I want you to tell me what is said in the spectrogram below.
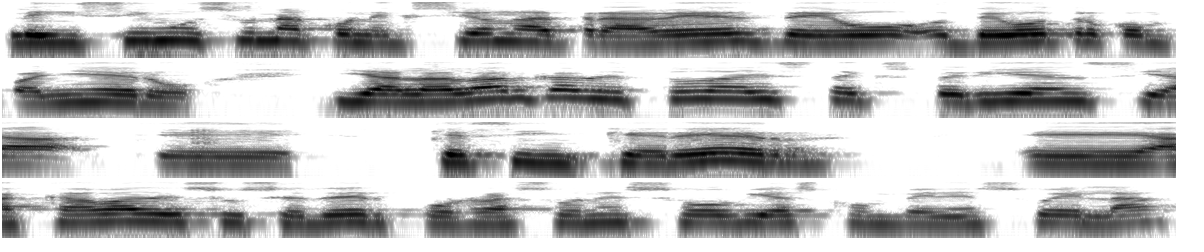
le hicimos una conexión a través de, otro compañero, y a la larga de toda esta experiencia que, que sin querer eh, acaba de suceder por razones obvias con Venezuela,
